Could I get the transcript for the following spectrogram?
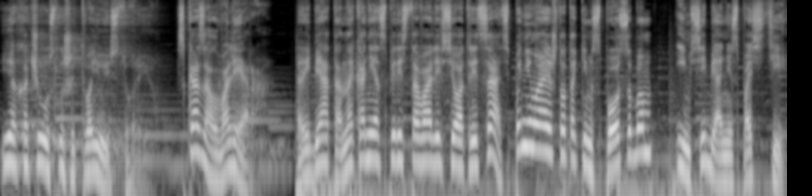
я хочу услышать твою историю», — сказал Валера. Ребята наконец переставали все отрицать, понимая, что таким способом им себя не спасти.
